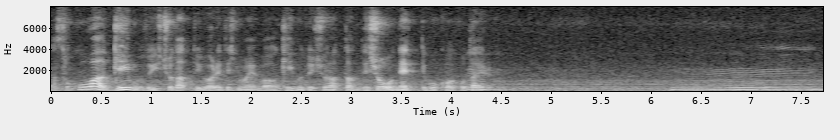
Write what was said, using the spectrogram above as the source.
うん。そこはゲームと一緒だって言われてしまえばゲームと一緒だったんでしょうねって僕は答える、うん。うん。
